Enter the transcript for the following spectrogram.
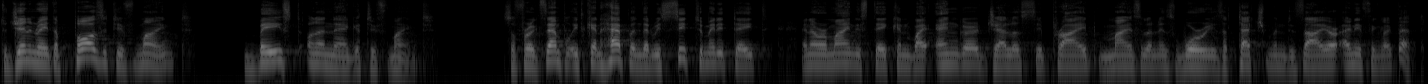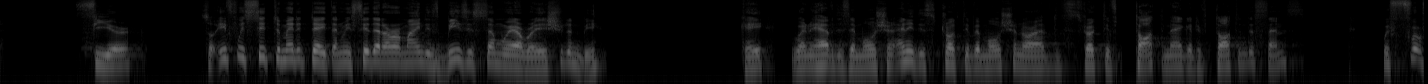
to generate a positive mind based on a negative mind. So, for example, it can happen that we sit to meditate and our mind is taken by anger, jealousy, pride, miserliness, worries, attachment, desire, anything like that. Fear. So if we sit to meditate and we see that our mind is busy somewhere where it shouldn't be, okay, when we have this emotion, any destructive emotion or a destructive thought, negative thought in the sense, we f-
